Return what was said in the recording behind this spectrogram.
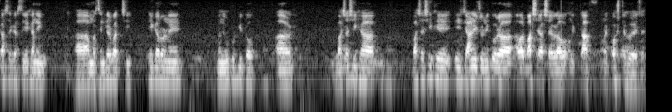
কাছাকাছি এখানেই আহ, আমরা সেন্টার পাচ্ছি। এই কারণে মানে উপকৃত। আর ভাষা শিখা ভাষা শিখে এই জার্নি জর্নি করা আবার বাসায় আসা ওরা অনেক টাফ অনেক কষ্টে হয়ে যায়।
